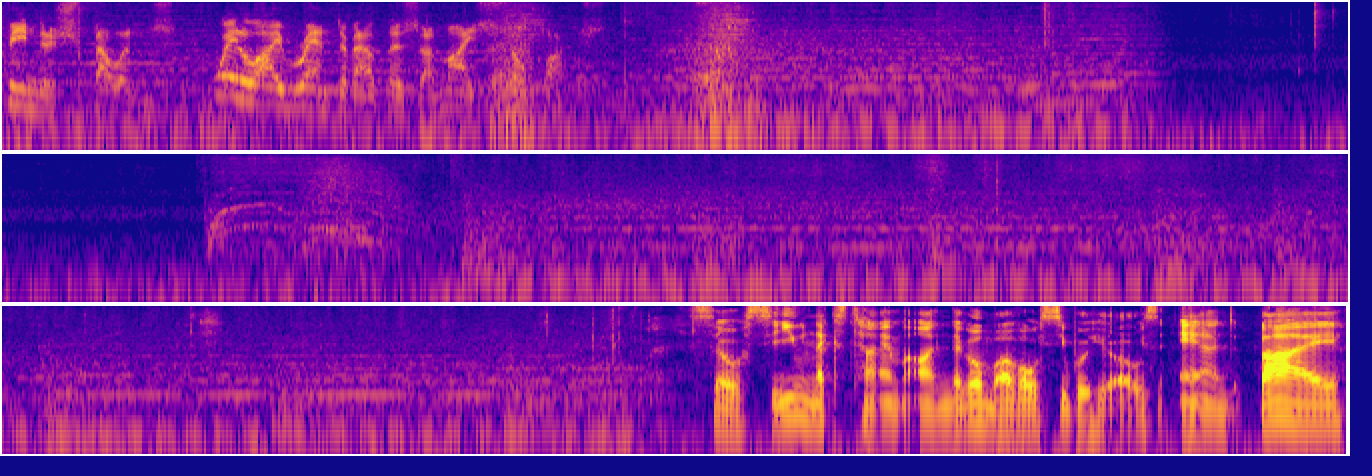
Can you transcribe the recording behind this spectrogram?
Fiendish felons. Wait till I rant about this on my soapbox. So see you next time on LEGO Marvel Superheroes, and bye!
